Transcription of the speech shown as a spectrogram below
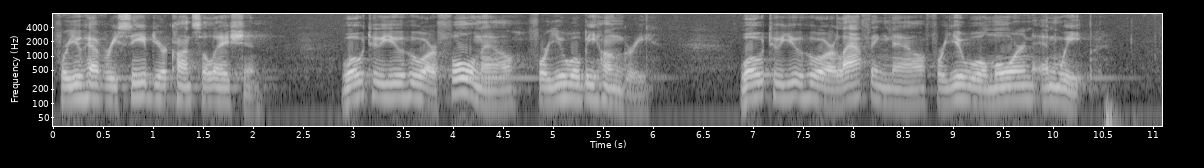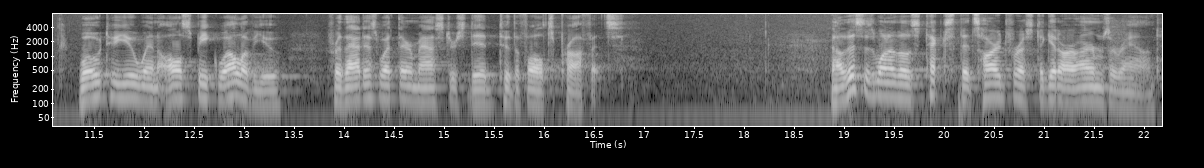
for you have received your consolation. Woe to you who are full now, for you will be hungry. Woe to you who are laughing now, for you will mourn and weep. Woe to you when all speak well of you, for that is what their masters did to the false prophets. Now, this is one of those texts that's hard for us to get our arms around.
